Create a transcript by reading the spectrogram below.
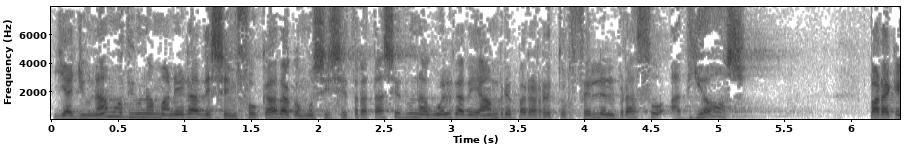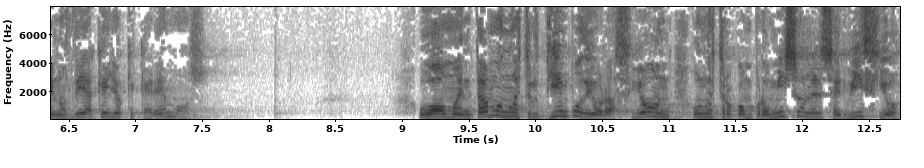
y ayunamos de una manera desenfocada, como si se tratase de una huelga de hambre para retorcerle el brazo a Dios, para que nos dé aquello que queremos. O aumentamos nuestro tiempo de oración o nuestro compromiso en el servicio.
